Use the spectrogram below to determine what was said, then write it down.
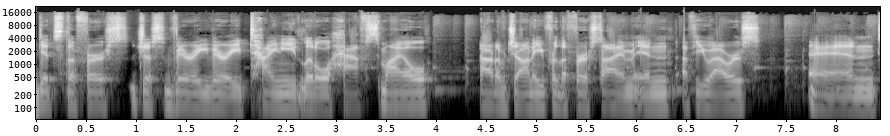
gets the first just very, very tiny little half smile out of Johnny for the first time in a few hours. And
